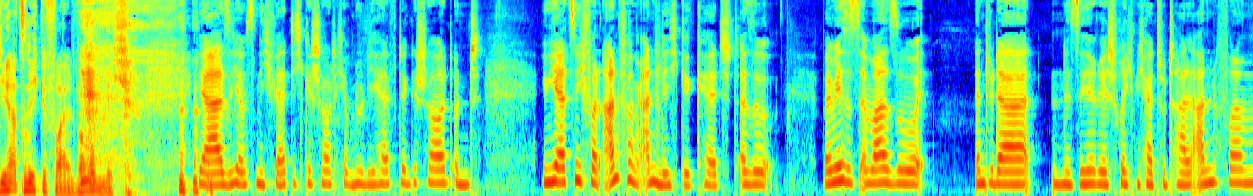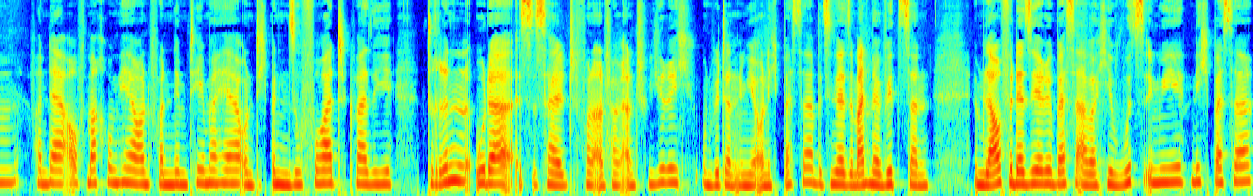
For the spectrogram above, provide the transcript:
dir hat's nicht gefallen. Warum nicht? ja, also ich habe es nicht fertig geschaut. Ich habe nur die Hälfte geschaut und irgendwie hat's mich von Anfang an nicht gecatcht. Also bei mir ist es immer so, entweder eine Serie spricht mich halt total an vom, von der Aufmachung her und von dem Thema her und ich bin sofort quasi drin oder es ist halt von Anfang an schwierig und wird dann irgendwie auch nicht besser, beziehungsweise manchmal wird's dann im Laufe der Serie besser, aber hier wurde es irgendwie nicht besser.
